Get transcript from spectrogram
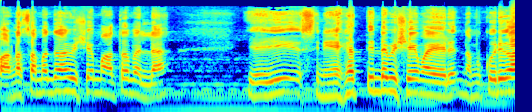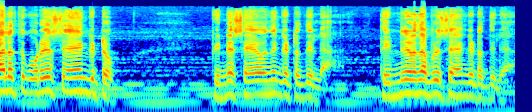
പണസംബന്ധമായ വിഷയം മാത്രമല്ല ഈ സ്നേഹത്തിന്റെ വിഷയമായാലും നമുക്കൊരു കാലത്ത് കുറേ സ്നേഹം കിട്ടും. പിന്നെ സ്നേഹമൊന്നും കിട്ടത്തില്ല. തെന്നി നടന്നപ്പോൾ സ്നേഹം കിട്ടത്തില്ല.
